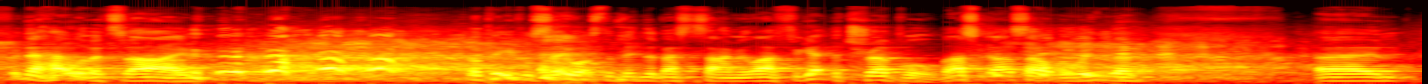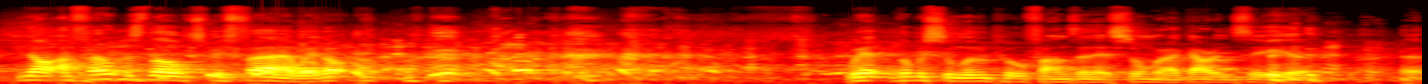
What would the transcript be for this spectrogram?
been a hell of a time. But people say what's been the best time of your life. Forget the treble. That's that's out the window. Um, no, I felt as though, to be fair, we don't. There'll be some Liverpool fans in here somewhere. I guarantee you. Uh,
